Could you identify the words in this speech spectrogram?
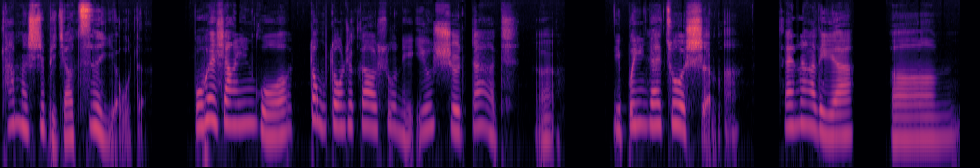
他们是比较自由的，不会像英国动不动就告诉你 “you should not”，嗯，你不应该做什么。在那里啊，嗯，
